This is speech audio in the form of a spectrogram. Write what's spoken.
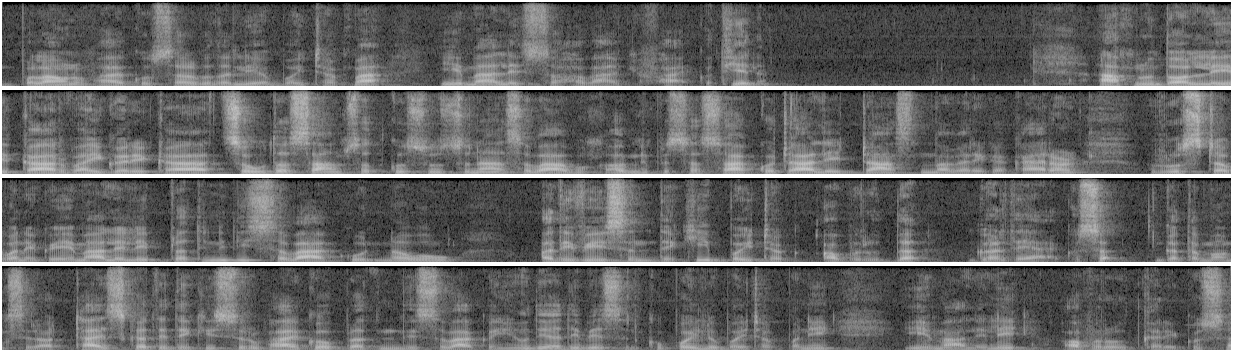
बोलाउनु भएको सर्वदलीय बैठकमा एमाले सहभागी भएको थिएन। आफ्नो दलले कारवाही गरेका चौध सांसदको सूचना सभामुख अग्निप्रसाद सापकोटाले टाँस नगरेका कारण रुष्ट बनेको एमाले प्रतिनिधि सभाको नवौँ अधिवेशनदेखि बैठक अवरुद्ध गर्दै आएको छ। गत मङ्सिर अठाइस गतेदेखि सुरु भएको प्रतिनिधि सभाको हिउँदे अधिवेशनको पहिलो बैठक पनि एमाले अवरोध गरेको छ।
